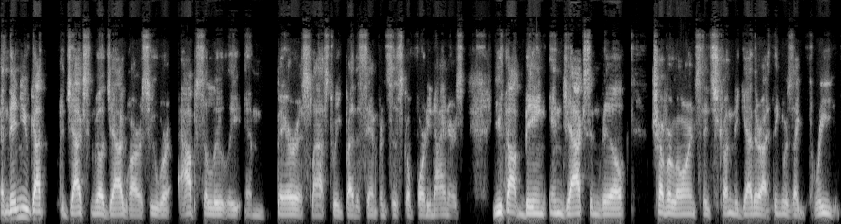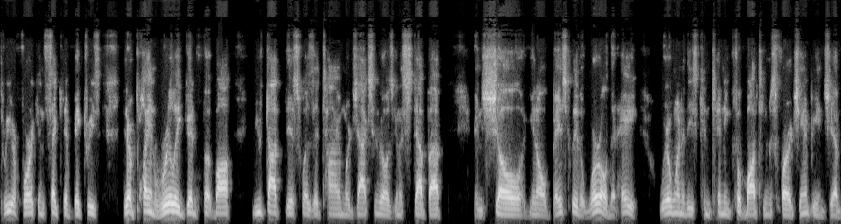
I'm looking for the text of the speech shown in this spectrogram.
and then you got the Jacksonville Jaguars, who were absolutely embarrassed last week by the San Francisco 49ers. You thought being in Jacksonville Trevor Lawrence. They'd strung together. I think it was like three, three or four consecutive victories. They were playing really good football. You thought this was a time where Jacksonville was going to step up and show, you know, basically the world that hey, we're one of these contending football teams for a championship.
